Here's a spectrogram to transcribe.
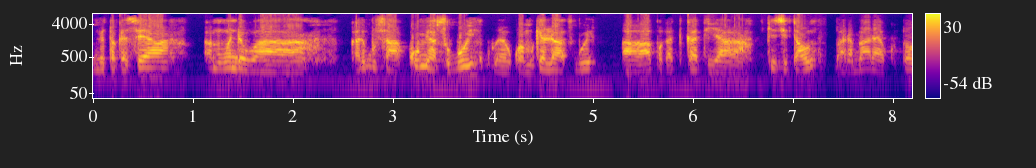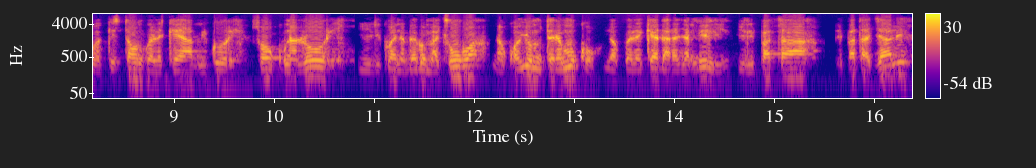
imetokezea mwendo wa karibu saa kumi asubuhi kuamkia leo asubuhi uh, hapa katikati ya Kisii Town, barabara ya kutoka Kisii Town kuelekea Migori. So kuna lori ilikuwa inabeba machungwa, na kwa hiyo mteremko ya kuelekea daraja mbili ilipata ilipata ajali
